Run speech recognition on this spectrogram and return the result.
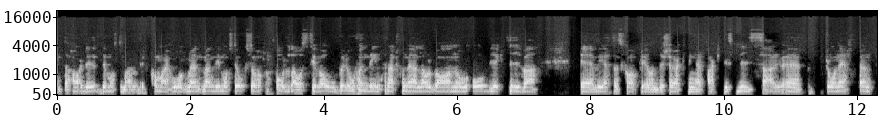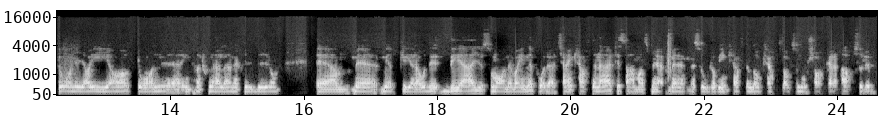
inte har. Det, det, måste man komma ihåg. Men, men vi måste också hålla oss till vad oberoende internationella organ och objektiva eh, vetenskapliga undersökningar faktiskt visar. Eh, från FN, från IAEA, från eh, Internationella energibyrån eh, Eh, med, med flera. Och det, det, är ju som Arne var inne på, det, att kärnkraften är tillsammans med, med, med sol och vindkraften de kraftslag som orsakar absolut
